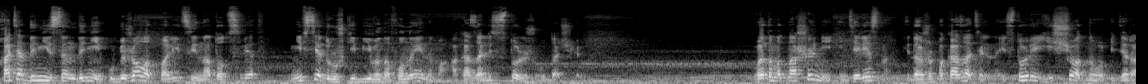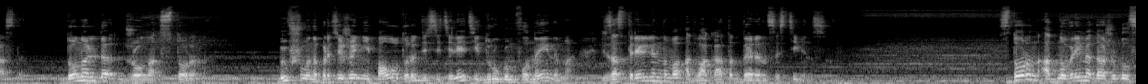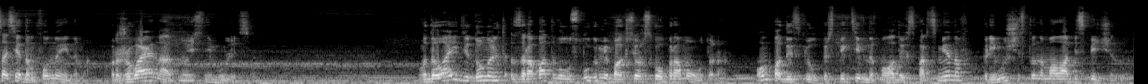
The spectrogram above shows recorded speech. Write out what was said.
Хотя Денис Сен-Дени убежал от полиции на тот свет, не все дружки Бивана фон Эйнема оказались столь же удачливы. В этом отношении интересна и даже показательна история еще одного педераста – Дональда Джона Сторона, бывшего на протяжении полутора десятилетий другом фон Эйнема и застреленного адвоката Деренса Стивенсона. Сторон одно время даже был соседом фон Эйнема, проживая на одной с ним улице. В Аделаиде Дональд зарабатывал услугами боксерского промоутера. Он подыскивал перспективных молодых спортсменов, преимущественно малообеспеченных,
